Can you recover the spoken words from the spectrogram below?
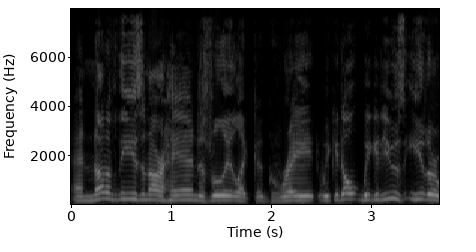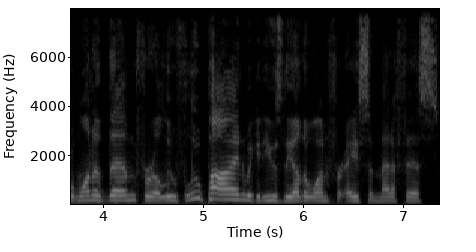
and none of these in our hand is really like a great. We could we could use either one of them for Aloof Lupine. We could use the other one for Ace of Metaphys.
